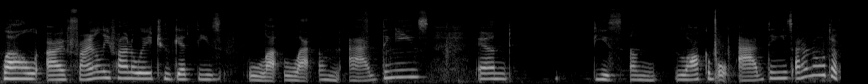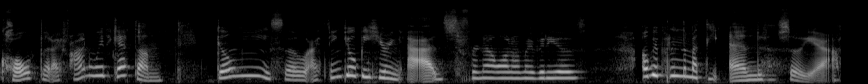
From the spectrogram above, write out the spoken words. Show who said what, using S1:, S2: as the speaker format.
S1: Well, I finally found a way to get these la- la- um, ad thingies and these unlockable ad thingies. I don't know what they're called, but I found a way to get them. Go me! So I think you'll be hearing ads for now on all my videos. I'll be putting them at the end, so yeah.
